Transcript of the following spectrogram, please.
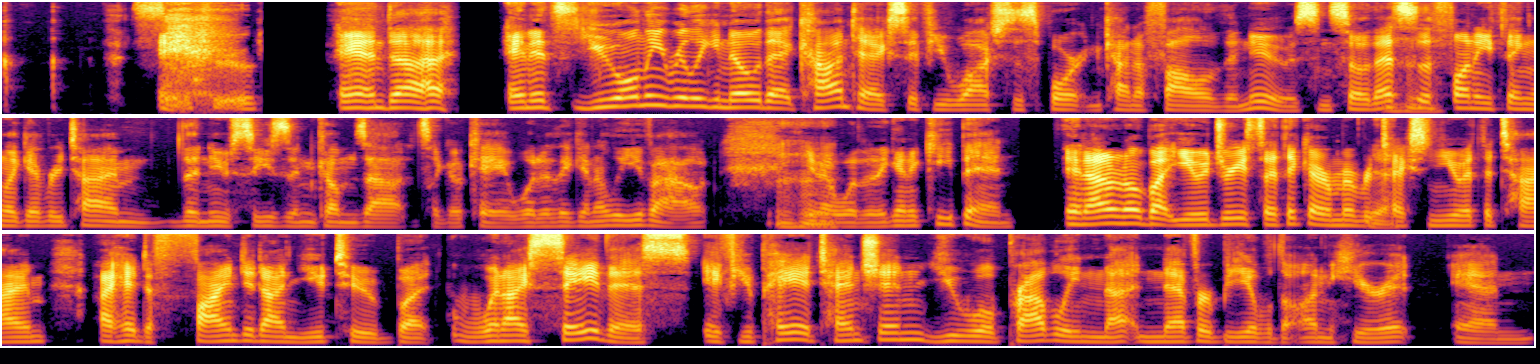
so true. and uh, and it's you only really know that context if you watch the sport and kind of follow the news and so that's the Mhm. funny thing like every time the new season comes out it's like okay what are they going to leave out you Mhm. know what are they going to keep in and i don't know about you idris i think i remember Yeah. texting you at the time i had to find it on youtube but when i say this if you pay attention you will probably not, never be able to unhear it and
